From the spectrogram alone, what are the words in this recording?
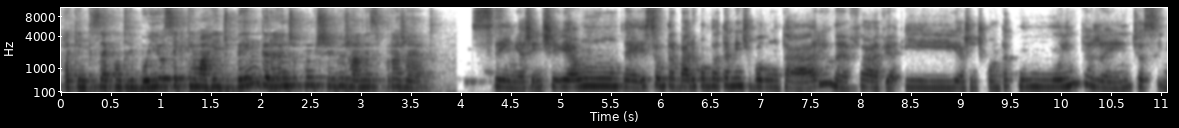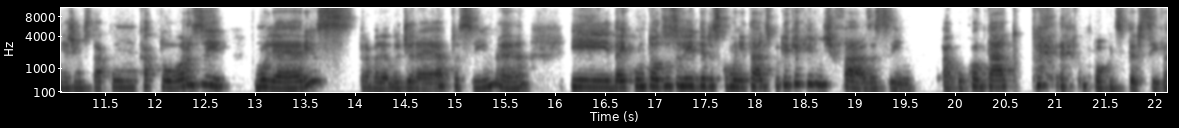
para quem quiser contribuir, eu sei que tem uma rede bem grande contigo já nesse projeto. Sim, a gente é um, é, esse é um trabalho completamente voluntário, né, Flávia? E a gente conta com muita gente, assim, a gente está com 14 mulheres trabalhando direto, assim, né? E daí com todos os líderes comunitários, porque o que, a gente faz, assim? o contato é um pouco dispersiva,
